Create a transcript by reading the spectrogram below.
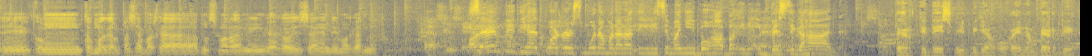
Eh, kung tumagal pa siya, baka mas maraming gagawin siyang hindi maganda. Sa MPD headquarters muna mananatili si Manibo habang iniimbestigahan. 30 days bibigyan ko kayo ng verdict.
